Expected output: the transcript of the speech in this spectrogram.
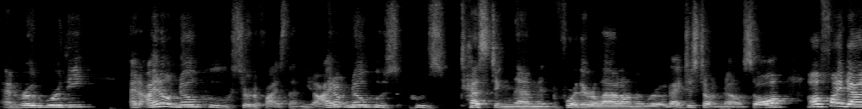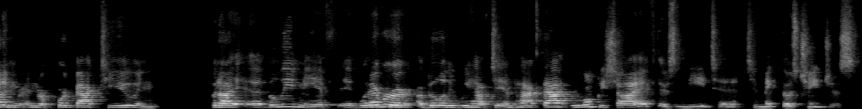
and roadworthy and I don't know who certifies them. You know, I don't know who's who's testing them and before they're allowed on the road. I just don't know. So I'll I'll find out and, and report back to you. And but I uh, believe me, if, if, whatever ability we have to impact that, we won't be shy if there's a need to to make those changes.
